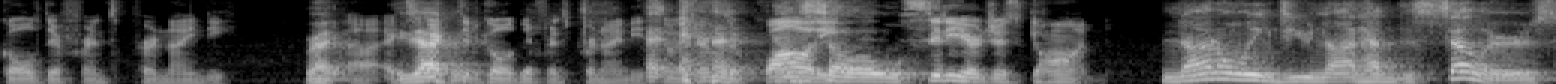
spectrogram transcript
goal difference per ninety, right? uh, expected exactly. goal difference per ninety. So in terms of quality, so City are just gone. not only do you not have the sellers,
